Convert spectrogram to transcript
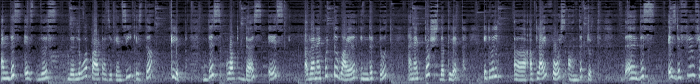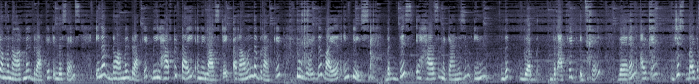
and this is this the lower part as you can see is the clip this what it does is uh, when I put the wire in the tooth and I push the clip it will uh, apply force on the tooth uh, this is different from a normal bracket in the sense in a normal bracket we'll have to tie an elastic around the bracket to hold the wire in place. But this has a mechanism in the bracket itself wherein I can just by the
